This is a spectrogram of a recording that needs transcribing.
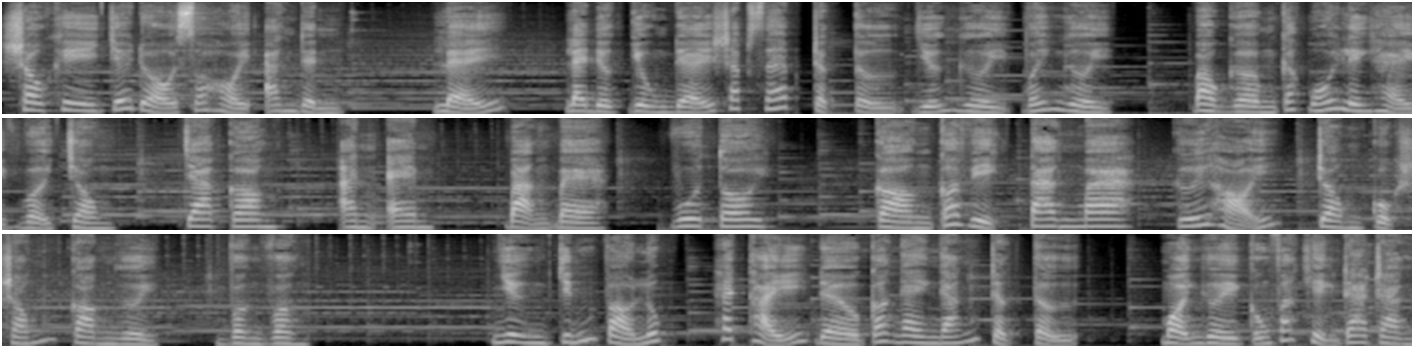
Sau khi chế độ xã hội an định, lễ lại được dùng để sắp xếp trật tự giữa người với người, bao gồm các mối liên hệ vợ chồng, cha con, anh em, bạn bè, vua tôi. Còn có việc tan ma, cưới hỏi trong cuộc sống con người, vân vân. Nhưng chính vào lúc hết thảy đều có ngay ngắn trật tự, mọi người cũng phát hiện ra rằng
